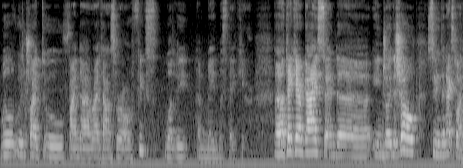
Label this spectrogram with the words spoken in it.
we'll, we'll try to find the right answer or fix what we have made mistake here. Uh, take care guys and uh, enjoy the show. See you in the next one.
